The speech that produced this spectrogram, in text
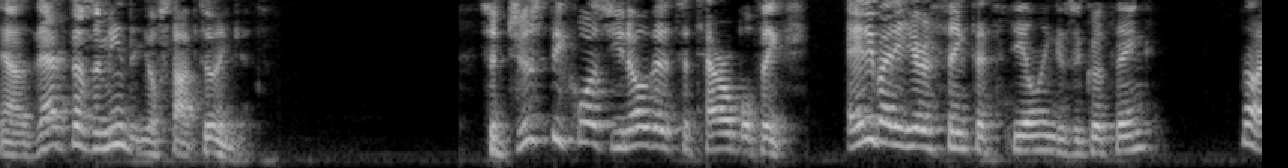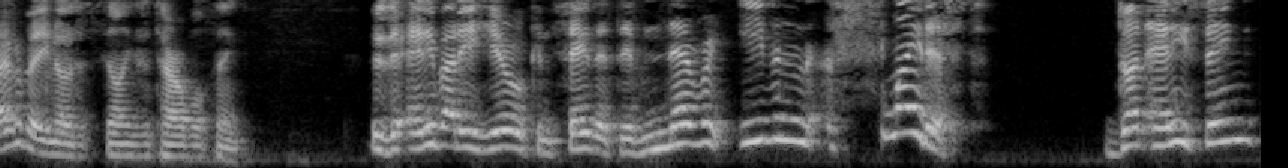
Now that doesn't mean that you'll stop doing it. So just because you know that it's a terrible thing, anybody here think that stealing is a good thing? No, everybody knows that stealing is a terrible thing. Is there anybody here who can say that they've never even slightest done anything?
